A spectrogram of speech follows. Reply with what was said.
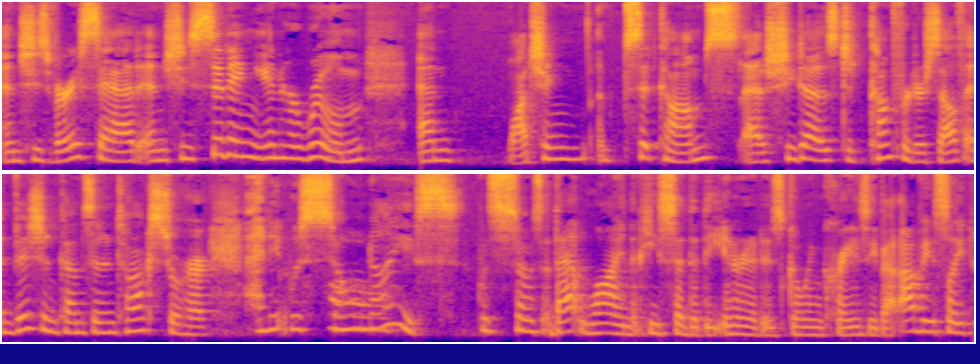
and she's very sad and she's sitting in her room and watching sitcoms as she does to comfort herself and vision comes in and talks to her and it was so oh, nice it was so that line that he said that the internet is going crazy about obviously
